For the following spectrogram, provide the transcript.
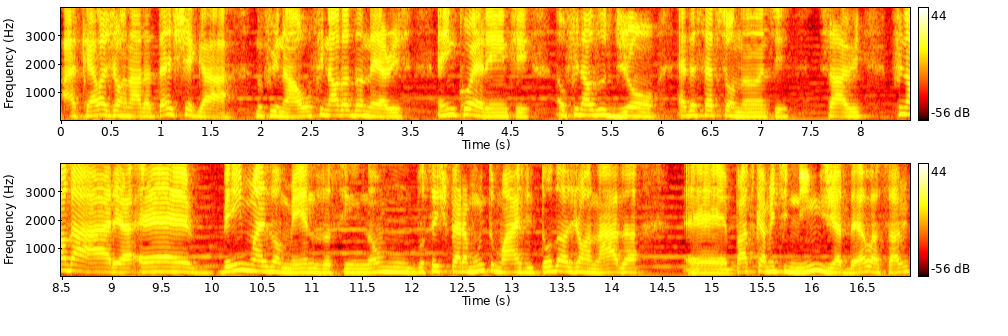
aquela jornada até chegar no final. O final da Daenerys é incoerente, o final do John é decepcionante, sabe? O final da área é bem mais ou menos assim, não você espera muito mais de toda a jornada é, praticamente ninja dela, sabe?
